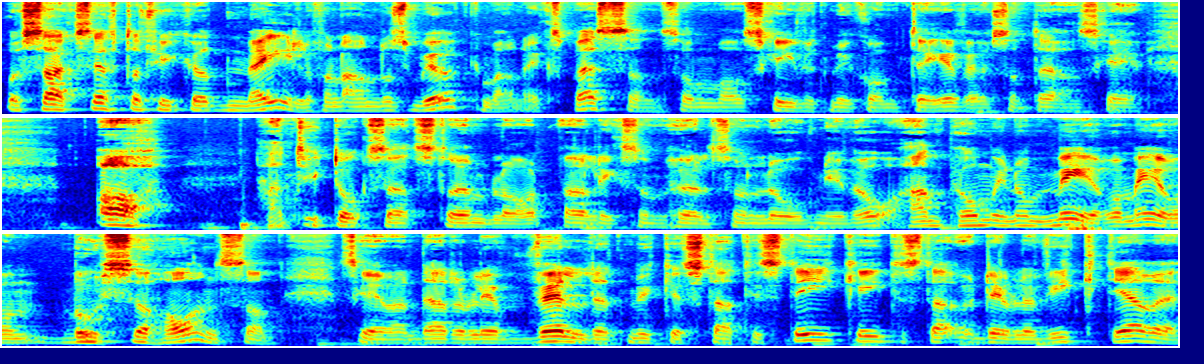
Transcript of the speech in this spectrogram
Och strax efter fick jag ett mail från Anders Björkman, Expressen, som har skrivit mycket om TV och sånt där. Han skrev Åh! Han tyckte också att Strömblad var liksom höll sån låg nivå. Han påminner mer och mer om Bosse Hansson, skrev han. Där det blev väldigt mycket statistik hit och det blev viktigare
